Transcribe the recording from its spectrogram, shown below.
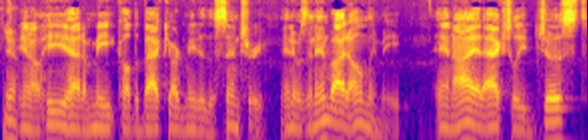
Yeah. you know, he had a meet called the Backyard Meet of the Century, and it was an invite only meet. And I had actually just,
